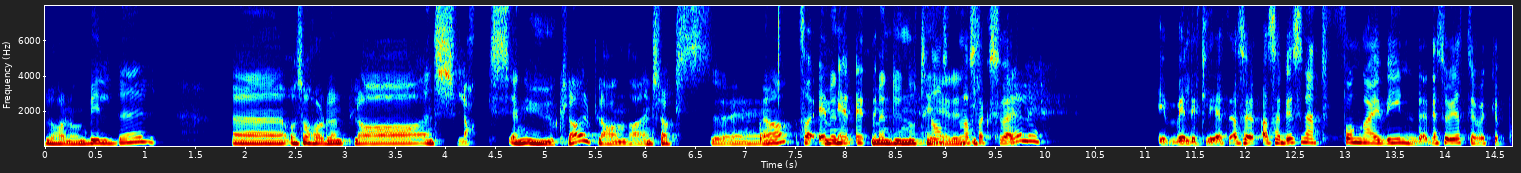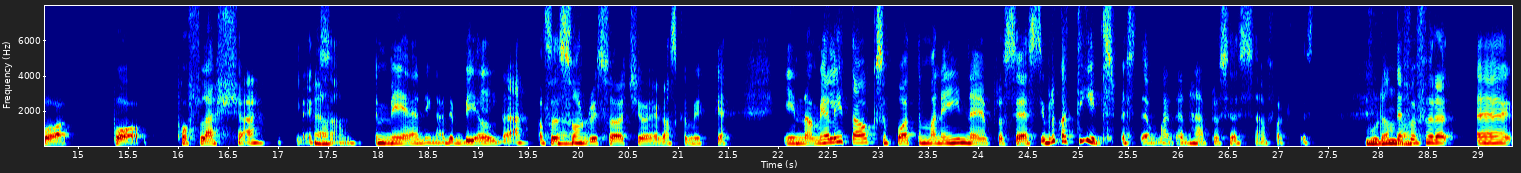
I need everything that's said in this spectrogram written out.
du har noen bilder, eh, og så har du en plan, en slags, en uklar plan, da. En slags eh, Ja. Alltså, en, Men, en, en, men du noterer ikke, verk- eller? Väldigt lite. Alltså, alltså det är sånt att fånga i vinden. Jag tror jättemycket på, på, på flashar. Liksom. Är meningar, det bilder. Alltså Ja. sån research gör jag ganska mycket. inom. Jag litar också på att när man är inne i en process, jag brukar tidsbestämma den här processen faktiskt. Hvordan då? Därför för att, eh,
